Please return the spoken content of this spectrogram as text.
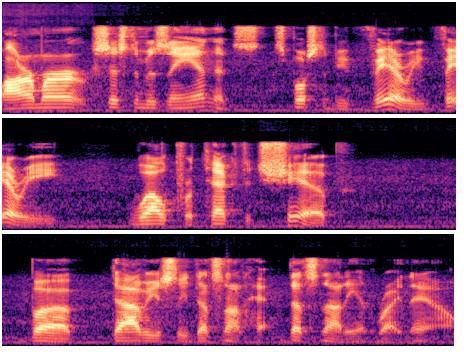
armor system is in. It's supposed to be very, very well protected ship, but obviously that's not that's not in right now.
